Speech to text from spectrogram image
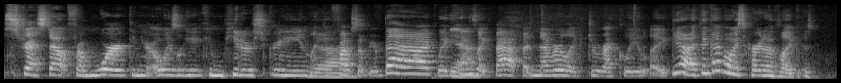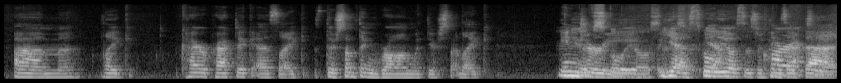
stressed out from work and you're always looking at a computer screen, like Yeah. it fucks up your back, like Yeah. things like that, but never like directly like Yeah, I think I've always heard of like um like chiropractic as like there's something wrong with your sp- like You have injury. scoliosis. Yeah, scoliosis or Car things like that.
